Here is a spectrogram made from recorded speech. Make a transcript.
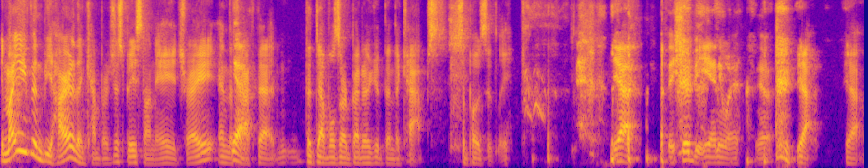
It might even be higher than Kuemper just based on age, right? And the yeah. fact that the Devils are better than the Caps, supposedly. yeah, they should be anyway. Yeah. Yeah. Yeah.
